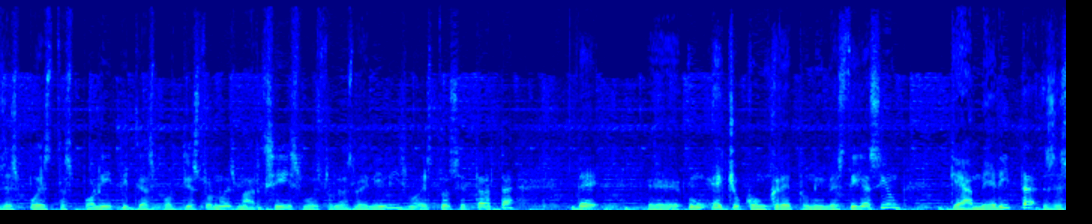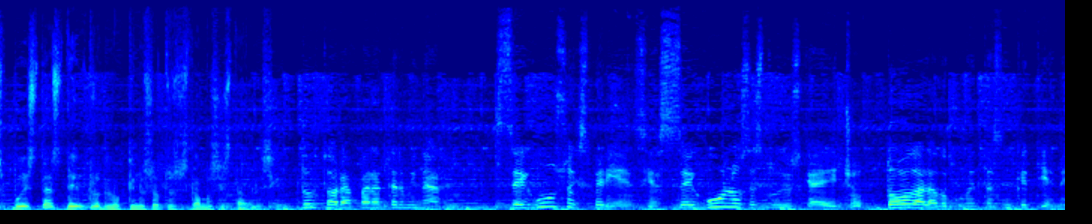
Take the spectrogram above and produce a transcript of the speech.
respuestas políticas, porque esto no es marxismo, esto no es leninismo, esto se trata de eh, un hecho concreto, una investigación que amerita respuestas dentro de lo que nosotros estamos estableciendo. Doctora, para terminar, según su experiencia, según los estudios que ha hecho, toda la documentación que tiene,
